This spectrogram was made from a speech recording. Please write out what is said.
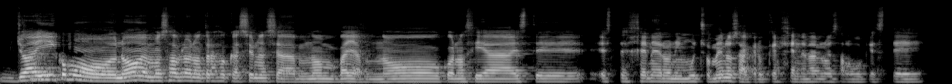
Yo ahí como no hemos hablado en otras ocasiones, o sea, no vaya, no conocía este, este género ni mucho menos, o sea, creo que en general no es algo que esté,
